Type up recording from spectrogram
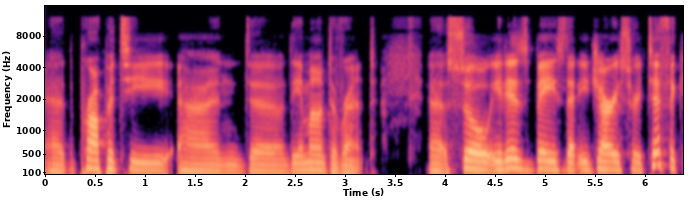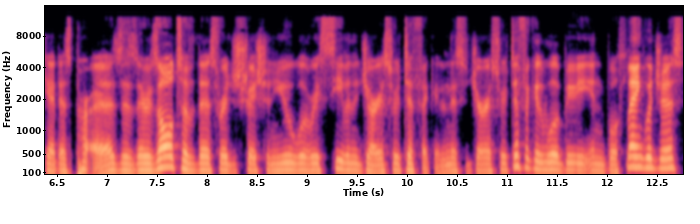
uh, the property and uh, the amount of rent. Uh, so it is based that Ijari certificate as, par- as, as a result of this registration, you will receive an Ijari certificate. And this Ijari certificate will be in both languages.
